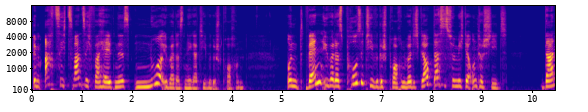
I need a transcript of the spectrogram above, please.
im 80-20-Verhältnis nur über das Negative gesprochen. Und wenn über das Positive gesprochen wird, ich glaube, das ist für mich der Unterschied, dann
